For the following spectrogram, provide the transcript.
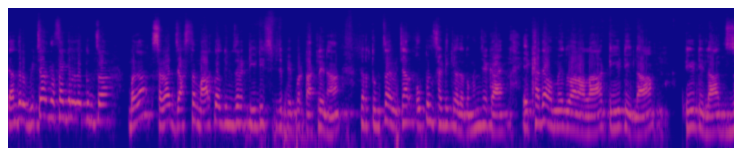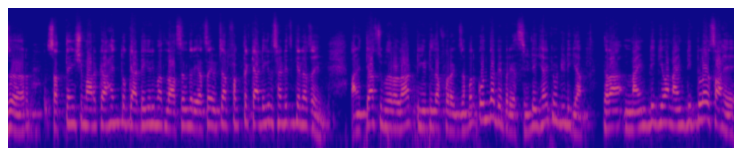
त्यानंतर विचार कसा केला जातो तुमचा? बघा सगळ्यात जास्त मार्क तुम्ही जर टी टीटी चे पेपर टाकले ना तर तुमचा विचार ओपनसाठी केला जातो. म्हणजे काय? एखाद्या उमेदवाराला टी टीला जर सत्याऐंशी मार्क आहे तो कॅटेगरी मधला असेल तर याचा विचार फक्त कॅटेगरीसाठीच केला जाईल. आणि त्याच उमेदवाराला टीईटीला फॉर एक्झाम्पल कोणता पेपर आहे? सीटी घ्या किंवा टीटी घ्या. त्याला नाईन्टी किंवा नाईन्टी प्लस आहे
